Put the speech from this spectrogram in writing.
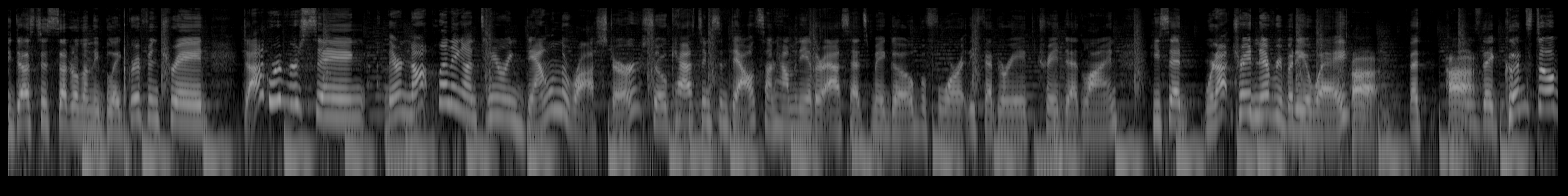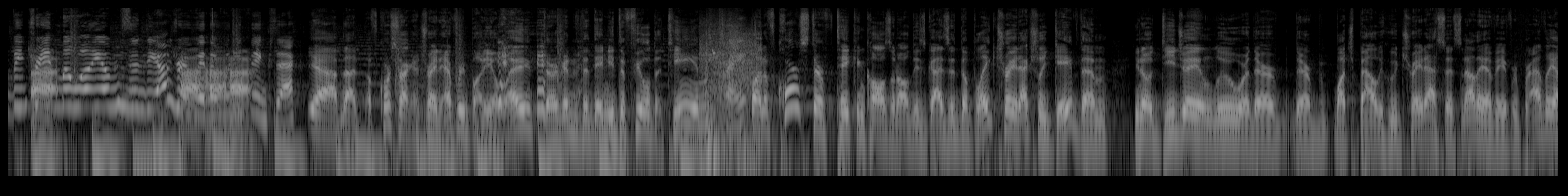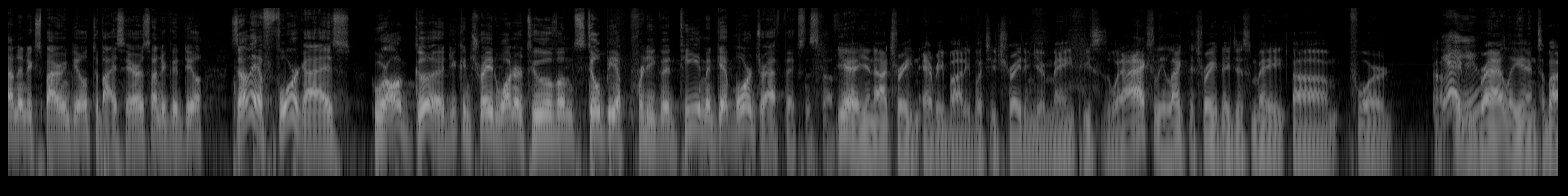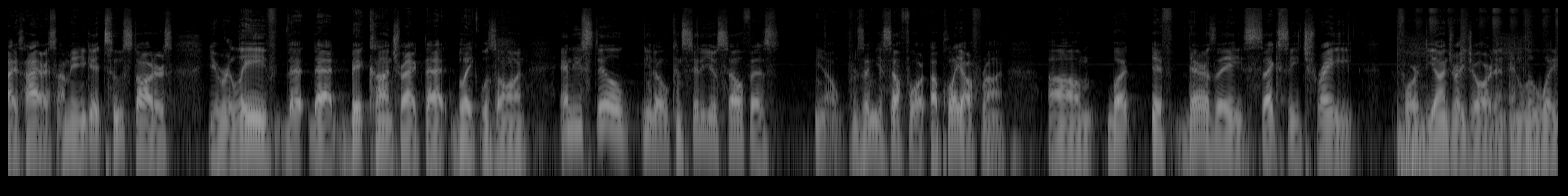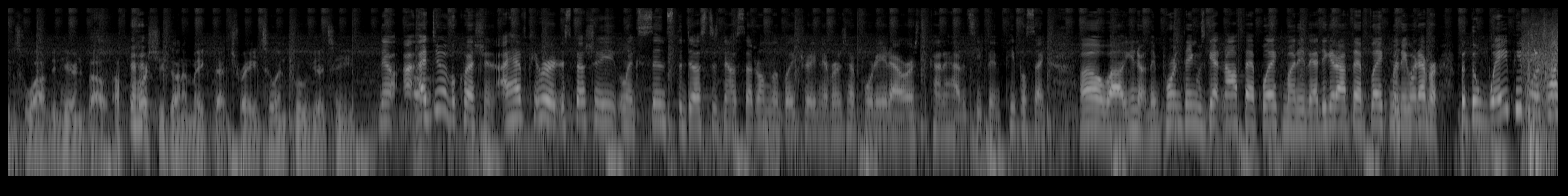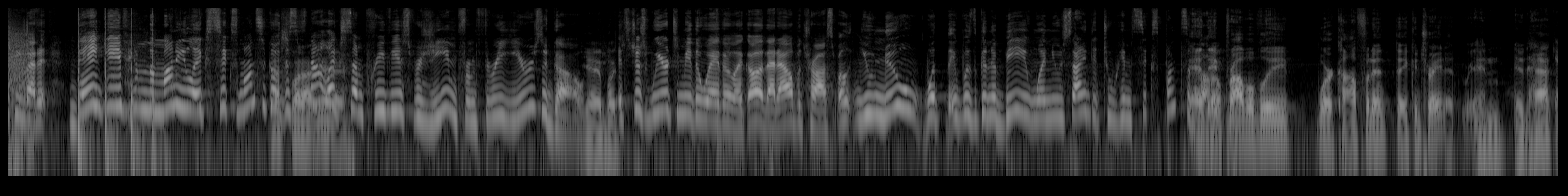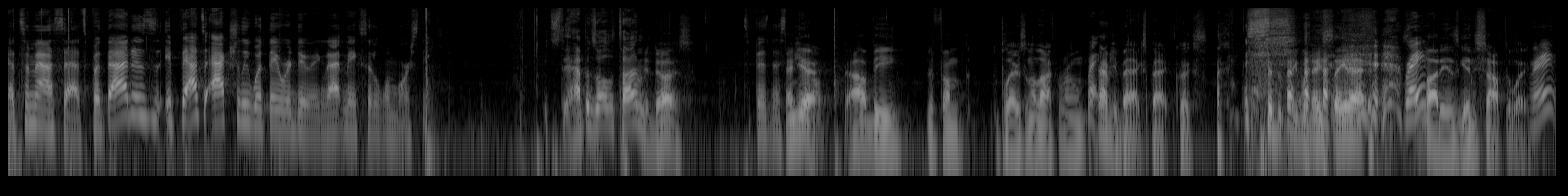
The dust has settled on the Blake Griffin trade. Doc Rivers saying they're not planning on tearing down the roster, so casting some doubts on how many other assets may go before the February 8th trade deadline. He said, We're not trading everybody away. Ha. That Ha. means they could still be trading Ha. Lou Williams and DeAndre Ha, with them. ha, What do you think, Zach? Yeah, I'm not. Of course, they're not going to trade everybody away. they're going to. They need to field a team. Right. But of course, they're taking calls on all these guys. The Blake trade actually gave them. You know, DJ and Lou were their their much ballyhooed trade assets. Now they have Avery Bradley on an expiring deal, Tobias Harris on a good deal. So now they have four guys who are all good. You can trade one or two of them, still be a pretty good team, and get more draft picks and stuff. Yeah, you're not trading everybody, but you're trading your main pieces away. I actually like the trade they just made um, for uh, Yeah, Avery you- Bradley and Tobias Harris. I mean, you get two starters, you relieve that, that big contract that Blake was on, and you still, you know, consider yourself as, you know, present yourself for a playoff run. Um, but if there's a sexy trade for DeAndre Jordan and Lou Williams, who I've been hearing about, of course you're going to make that trade to improve your team. Now, I, I uh, do have a question. I have heard, especially like since the dust is now settled on the Blake trade and everyone's had 48 hours to kind of have it seep in, people saying, oh, well, you know, the important thing was getting off that Blake money. They had to get off that Blake money, whatever. But the way people are talking about it, they gave him the money like six months ago. That's this is I- not like some previous regime from three years ago. Yeah, but- It's just weird to me the way they're like, oh, that albatross. Well, you knew what it was going to be when you signed it to him six months ago. And they probably were confident they could trade it. And it happened. Get some assets. But that is, if that's actually what they were doing, that makes it a little more sneaky. It's, it happens all the time. It does. It's a business. And yeah. I'll be if I'm the players in the locker room. Right. Have your bags packed, because typically when they say that, Right? somebody is getting shopped away. Right?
